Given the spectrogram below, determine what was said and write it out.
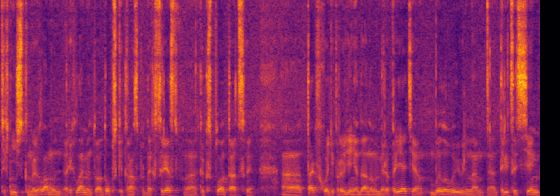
техническому регламенту, регламенту одобски транспортных средств э, к эксплуатации. Так, в ходе проведения данного мероприятия было выявлено 37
